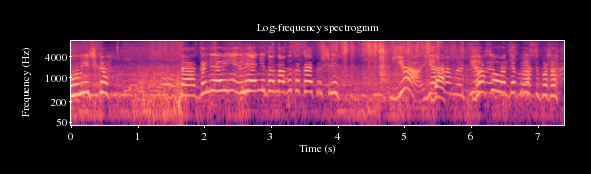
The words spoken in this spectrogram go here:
Умничка. Так, Галина Леонидовна, а вы какая пришли? Я? Я да. самая первая Два слова для пришла. прессы, пожалуйста.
